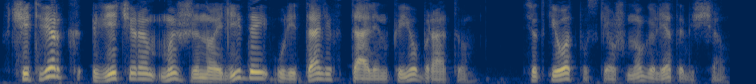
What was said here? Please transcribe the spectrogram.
В четверг вечером мы с женой Лидой улетали в Таллин к ее брату. Все-таки отпуск, я уж много лет обещал.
